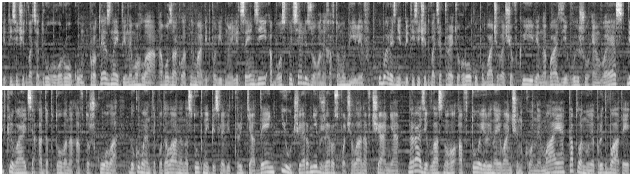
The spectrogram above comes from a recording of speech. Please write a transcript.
2022 року проте знайти не могла або заклад не мав відповідної ліцензії, або спеціалізованих автомобілів. У березні 2023 року побачила, що в Києві на базі вишу МВС відкривається адаптована автошкола. Документи подала на наступний після відкриття день і у червні вже розпочала навчання. Наразі власного авто Ірина Іванченко не має та планує придбати.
